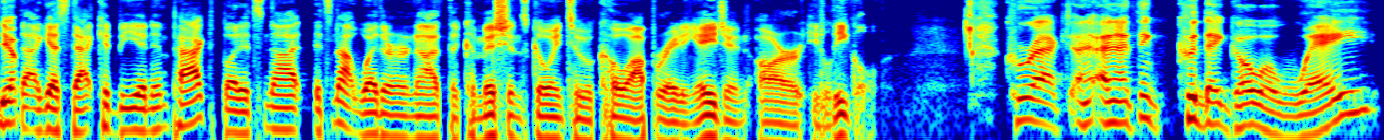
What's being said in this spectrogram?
Yep. I guess that could be an impact, but it's not it's not whether or not the commissions going to a cooperating agent are illegal. Correct. And, and I think could they go away?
